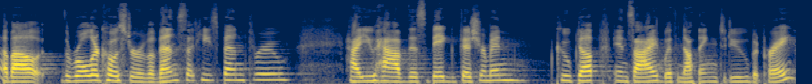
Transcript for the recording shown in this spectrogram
about the roller coaster of events that he's been through, how you have this big fisherman cooped up inside with nothing to do but pray.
